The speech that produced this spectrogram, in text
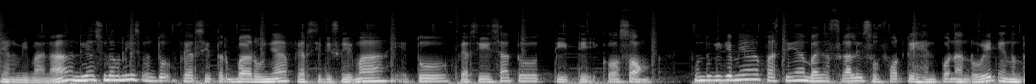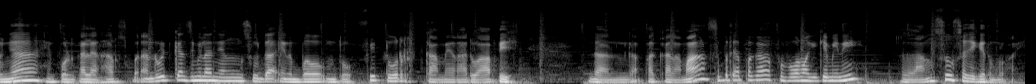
yang di mana dia sudah merilis untuk versi terbarunya versi Pixel 5 yaitu versi 1.0 untuk gamenya pastinya banyak sekali support di handphone Android yang tentunya handphone kalian harus berandroid kan 9 yang sudah enable untuk fitur kamera 2 api. Dan gak pakai lama, seperti apakah performa game ini? Langsung saja kita mulai.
